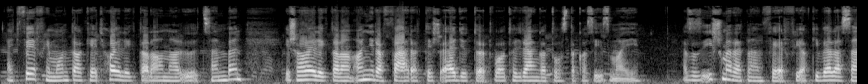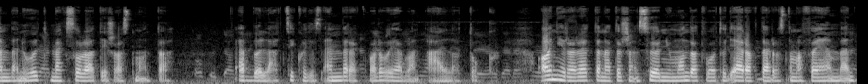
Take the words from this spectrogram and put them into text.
Egy férfi mondta, aki egy hajléktalannal ült szemben, és a hajléktalan annyira fáradt és elgyötört volt, hogy rángatóztak az izmai. Ez az ismeretlen férfi, aki vele szemben ült, megszólalt és azt mondta, ebből látszik, hogy az emberek valójában állatok. Annyira rettenetesen szörnyű mondat volt, hogy elraktároztam a fejemben,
